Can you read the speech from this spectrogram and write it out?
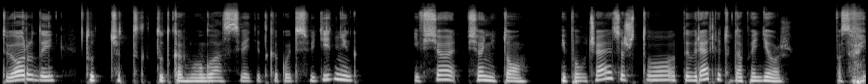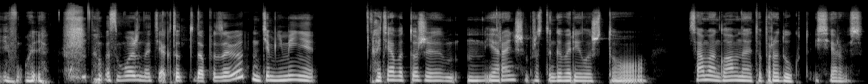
твердый, тут что-то, тут как бы в глаз светит какой-то светильник, и все, все не то. И получается, что ты вряд ли туда пойдешь по своей воле. Возможно, тебя кто-то туда позовет, но тем не менее, хотя вот тоже я раньше просто говорила, что самое главное это продукт и сервис.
